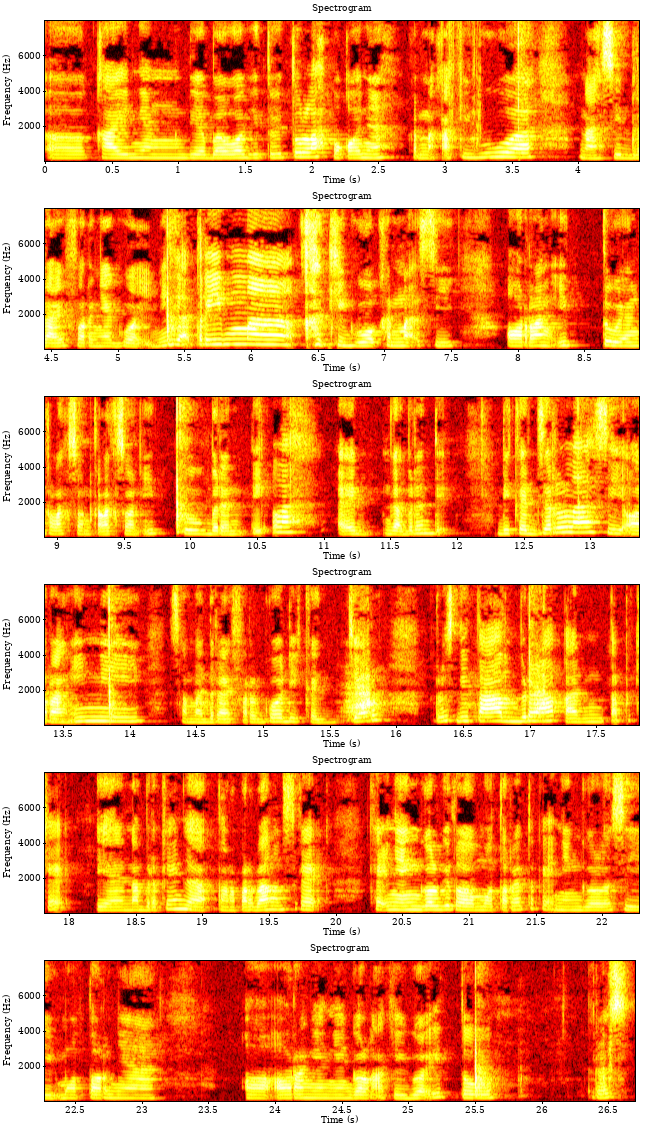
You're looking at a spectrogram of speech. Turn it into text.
uh, kain yang dia bawa gitu itulah pokoknya kena kaki gue nah si drivernya gue ini nggak terima kaki gue kena si orang itu yang klakson klakson itu. Berhenti lah eh nggak berhenti dikejar lah si orang ini. Sama driver gue dikejar terus ditabrak kan. Tapi kayak ya nabraknya nggak parah-parah banget sih. Kayak kayak nyenggol gitu loh motornya tuh kayak nyenggol si motornya uh, orang yang nyenggol kaki gue itu. Terus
